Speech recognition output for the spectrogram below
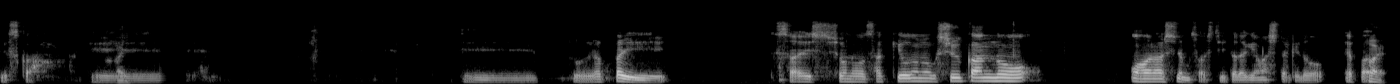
ですか？えはい。ーえーっと、やっぱり最初の先ほどの習慣のお話でもさせていただきましたけど、やっぱはい。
